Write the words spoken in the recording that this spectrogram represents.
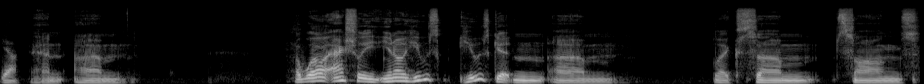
Yeah. And um, well, actually, you know, he was he was getting um, like some songs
